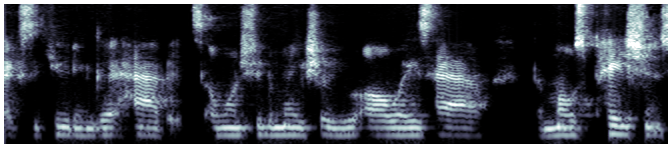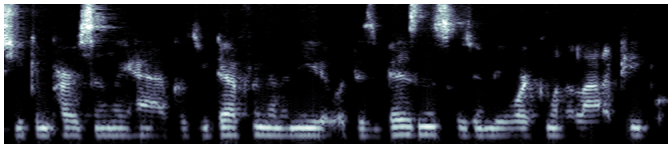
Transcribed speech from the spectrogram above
execute in good habits. I want you to make sure you always have the most patience you can personally have because you're definitely going to need it with this business because you're going to be working with a lot of people.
